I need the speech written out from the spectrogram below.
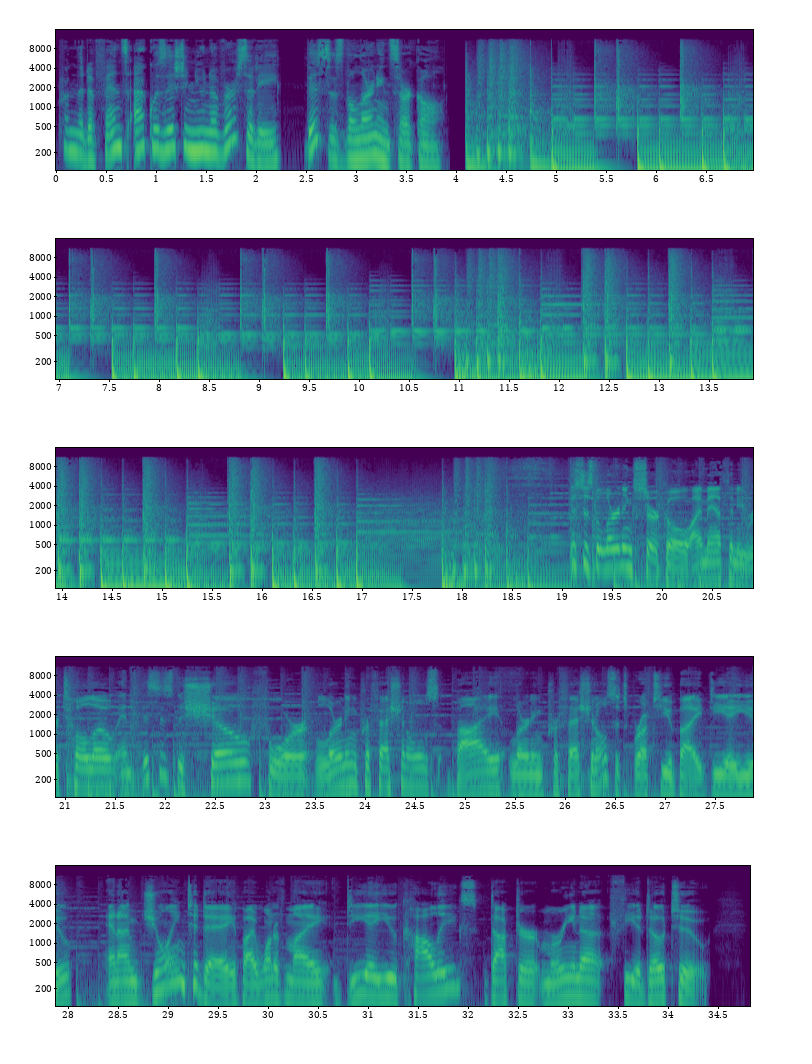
From the Defense Acquisition University, this is the Learning Circle. This is the Learning Circle. I'm Anthony Rotolo, and this is the show for learning professionals by learning professionals. It's brought to you by DAU. And I'm joined today by one of my DAU colleagues, Dr. Marina Theodotou.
